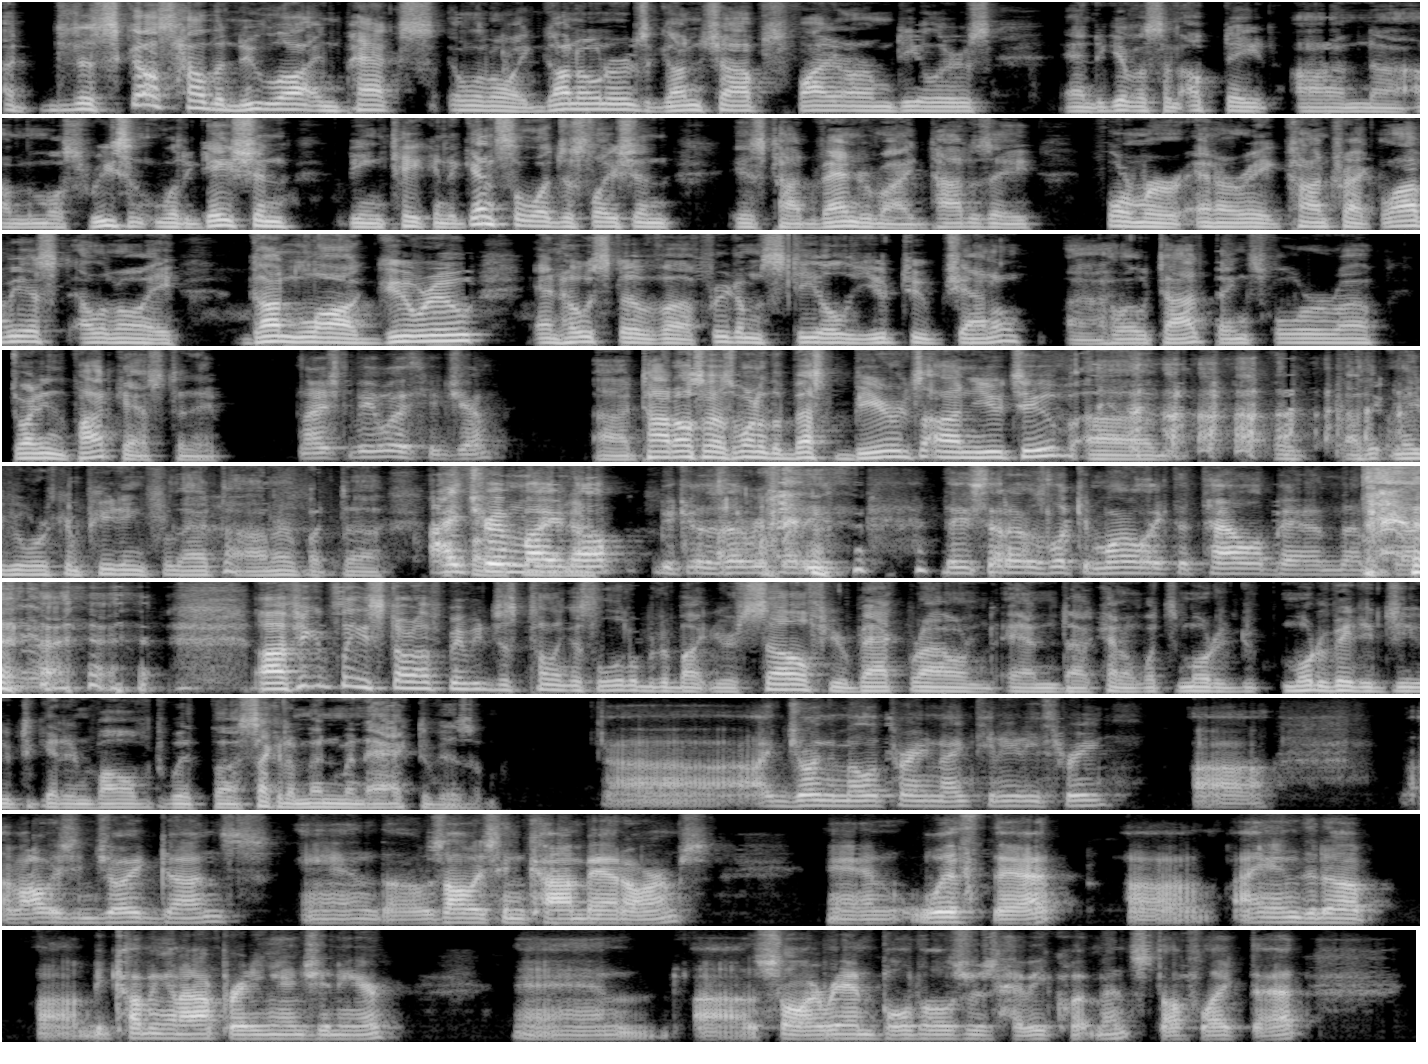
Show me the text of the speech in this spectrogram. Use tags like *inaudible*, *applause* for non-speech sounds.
Uh, to discuss how the new law impacts Illinois gun owners, gun shops, firearm dealers, and to give us an update on uh, on the most recent litigation being taken against the legislation is Todd Vandermyde. Todd is a former NRA contract lobbyist, Illinois gun law guru, and host of uh, Freedom Steel YouTube channel. Uh, hello, Todd. Thanks for uh, joining the podcast today. Nice to be with you, Jim. Uh, Todd also has one of the best beards on YouTube. *laughs* Uh, I think maybe we're competing for that honor, but uh, I trimmed mine up because everybody *laughs* they said I was looking more like the Taliban than. *laughs* uh, if you could please start off, maybe just telling us a little bit about yourself, your background, and uh, kind of what's motiv- motivated you to get involved with uh, Second Amendment activism. Uh, I joined the military in 1983. I've always enjoyed guns, and I was always in combat arms. And with that, uh, I ended up uh, becoming an operating engineer. And uh, so I ran bulldozers, heavy equipment, stuff like that.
